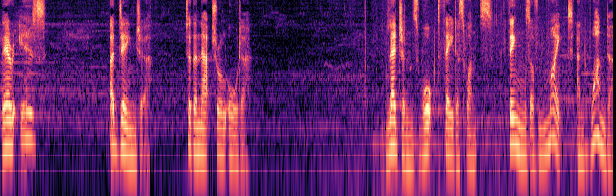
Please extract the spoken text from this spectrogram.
There is a danger to the natural order. Legends walked Thedas once, things of might and wonder.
